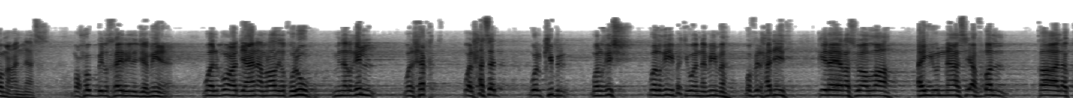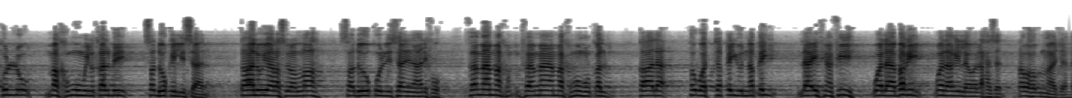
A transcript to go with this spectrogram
ومع الناس وحب الخير للجميع والبعد عن أمراض القلوب من الغل والحقد والحسد والكبر والغش والغيبة والنميمة. وفي الحديث قيل يا رسول الله أي الناس أفضل؟ قال كل مخموم القلب صدوق اللسان. قالوا يا رسول الله صدوق اللسان نعرفه. فما مخموم القلب؟ قال هو التقي النقي لا إثم فيه ولا بغي ولا غل ولا حسد. رواه ابن ماجه.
